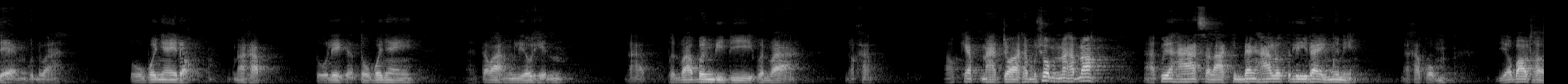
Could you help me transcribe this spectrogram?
แดงเพิ่นว่า ตัวบ่ใหญ่ดอกนะครับ ตัวเลขอะตัวบ่ใหญ่แต่ว่าหังเลี้ยวเห็นนะครับเพิ่อนว่าเบิ่งดีๆ เพิ่อนว่านะครับเอาแคปหน้าจอท่านผู้ชมนะครับเนาะเพื่อหาสลากกินแบ่งหาลอตเตอรี่ได้มื้อนี้นะครับผมเดี๋ยวเบาเถา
